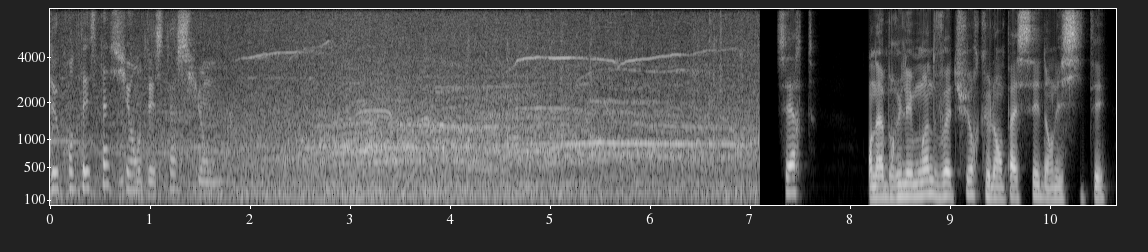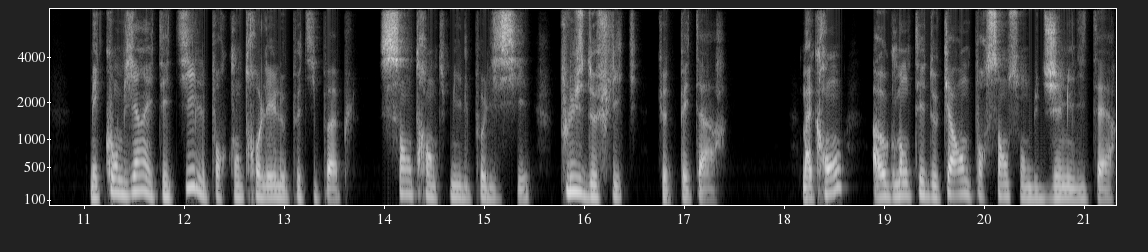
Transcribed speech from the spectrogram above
de contestation. De contestation. Certes, on a brûlé moins de voitures que l'an passé dans les cités, mais combien étaient-ils pour contrôler le petit peuple? 130 000 policiers, plus de flics que de pétards. Macron a augmenté de 40% son budget militaire,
